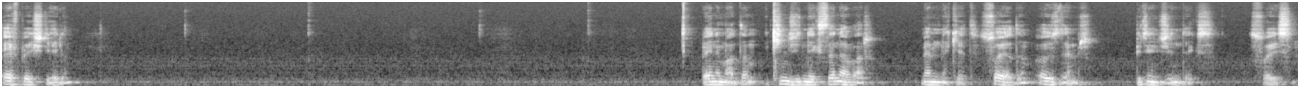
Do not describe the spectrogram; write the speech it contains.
F5 diyelim. Benim adım ikinci indekste ne var? Memleket. Soyadım Özdemir. Birinci indeks. Soy isim.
